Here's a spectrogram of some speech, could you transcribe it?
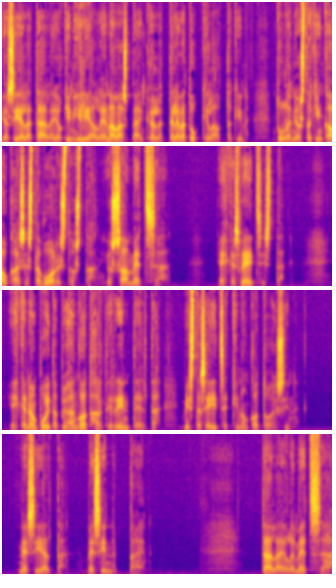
ja siellä täällä jokin hiljalleen alaspäin köllöttelevä tukkilauttakin, tulen jostakin kaukaisesta vuoristosta, jossa on metsää. Ehkä Sveitsistä. Ehkä ne on puita pyhän Gotthardin rinteiltä, mistä se itsekin on kotoisin. Ne sieltä, me sinne päin. Täällä ei ole metsää,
